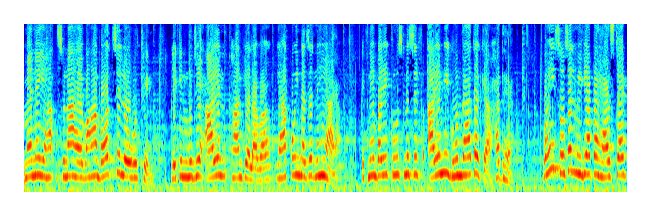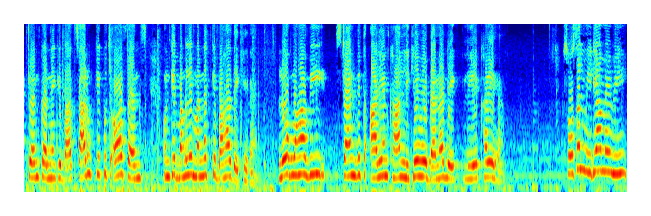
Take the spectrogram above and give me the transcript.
मैंने यहाँ, सुना है वहाँ बहुत से लोग थे, लेकिन मुझे आर्यन खान के अलावा यहाँ कोई नज़र नहीं आया। इतने बड़े क्रूज में सिर्फ़ आर्यन ही घूम रहा था क्या? हद है। वहीं सोशल मीडिया पर हैशटैग ट्रेंड करने के बाद शाहरुख के कुछ और फैंस उनके बंगले मन्नत के बाहर देखे गए। लोग वहाँ we stand with Aryan Khan लिखे हुए बैनर लिए खड़े हैं। सोशल मीडिया में भी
